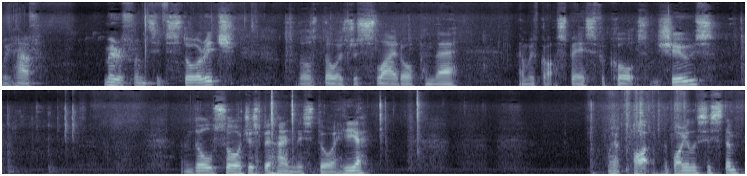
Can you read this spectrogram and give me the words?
we have mirror fronted storage. So those doors just slide open there. And we've got space for coats and shoes. And also just behind this door here, we have part of the boiler system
